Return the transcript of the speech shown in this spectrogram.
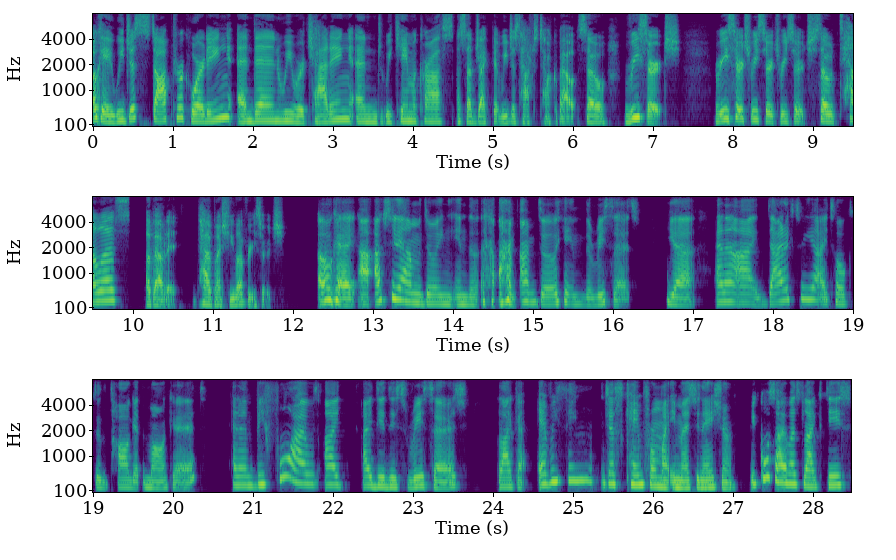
Okay, we just stopped recording and then we were chatting and we came across a subject that we just have to talk about. So, research, research, research, research. So, tell us about it, how much you love research. Okay, actually, I'm doing in the I'm I'm doing the research. Yeah, and then I directly I talk to the target market, and then before I was I I did this research, like uh, everything just came from my imagination because I was like this.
